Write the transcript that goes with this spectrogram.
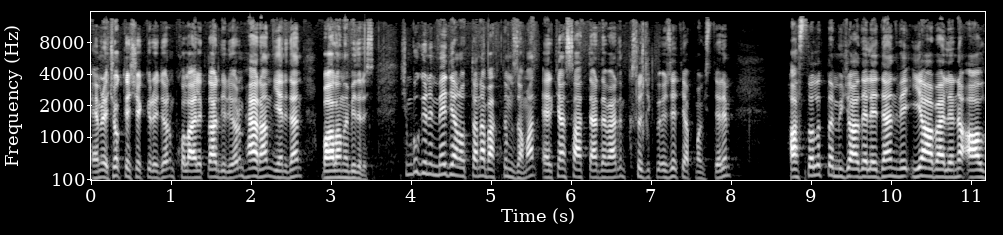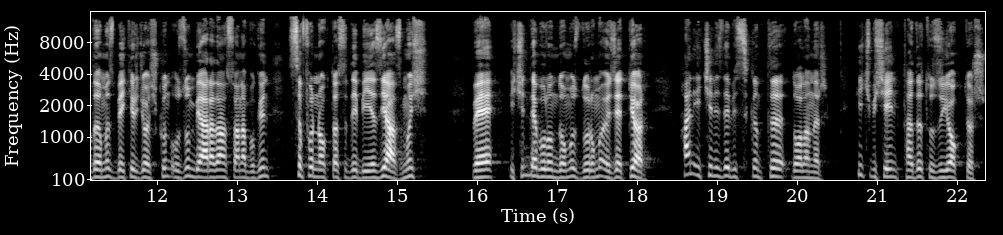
Emre çok teşekkür ediyorum. Kolaylıklar diliyorum. Her an yeniden bağlanabiliriz. Şimdi bugünün medya notlarına baktığım zaman erken saatlerde verdim. Kısacık bir özet yapmak isterim. Hastalıkla mücadele eden ve iyi haberlerini aldığımız Bekir Coşkun uzun bir aradan sonra bugün sıfır noktası diye bir yazı yazmış ve içinde bulunduğumuz durumu özetliyor. Hani içinizde bir sıkıntı dolanır. Hiçbir şeyin tadı tuzu yoktur.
